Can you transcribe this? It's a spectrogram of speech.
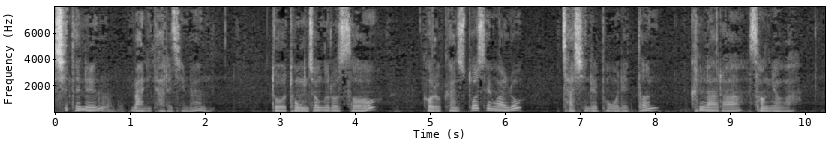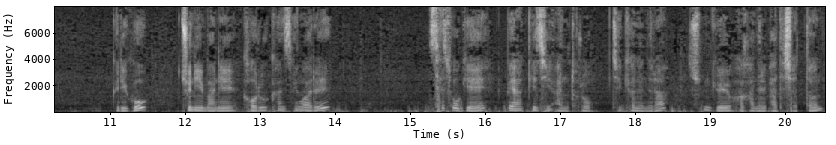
시대는 많이 다르지만 또 동정으로서 거룩한 수도 생활로 자신을 봉헌했던 클라라 성녀와 그리고 주님 안의 거룩한 생활을 세속에 빼앗기지 않도록 지켜내느라 순교의 화관을 받으셨던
